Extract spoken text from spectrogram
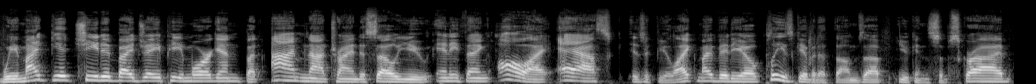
We might get cheated by JP Morgan, but I'm not trying to sell you anything. All I ask is if you like my video, please give it a thumbs up. You can subscribe,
